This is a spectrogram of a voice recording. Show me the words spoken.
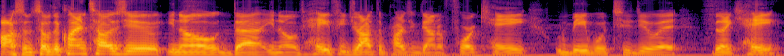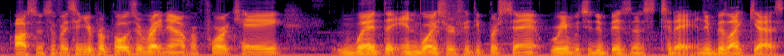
Awesome. So if the client tells you, you know, that, you know, if, hey, if you drop the project down to 4K, we'd be able to do it. Be like, hey, awesome. So if I send your proposal right now for 4K with the invoice for 50%, we're able to do business today. And they'd be like, yes.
